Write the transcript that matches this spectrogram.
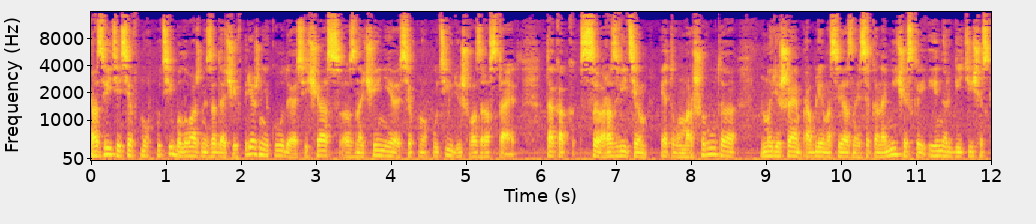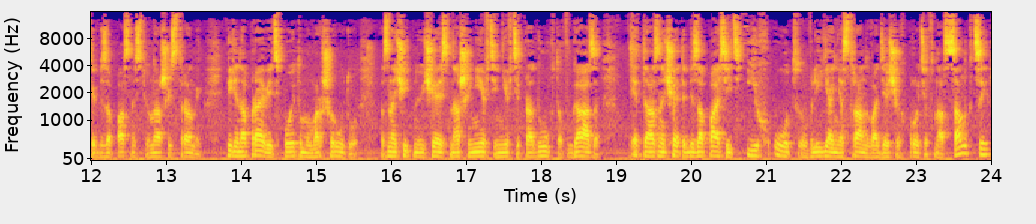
Развитие Севморпути было важной задачей в прежние годы, а сейчас значение Севморпути лишь возрастает, так как с развитием этого маршрута мы решаем проблемы, связанные с экономической и энергетической безопасностью нашей страны. Перенаправить по этому маршруту значительную часть нашей нефти, нефтепродуктов, газа это означает обезопасить их от влияния стран, вводящих против нас санкций,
